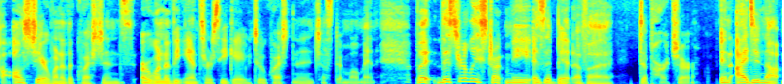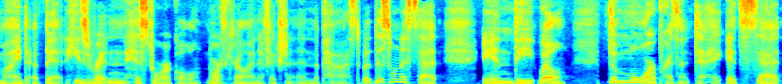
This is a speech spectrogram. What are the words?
I'll share one of the questions or one of the answers he gave to a question in just a moment. But this really struck me as a bit of a departure. And I did not mind a bit. He's written historical North Carolina fiction in the past, but this one is set in the, well, the more present day. It's set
